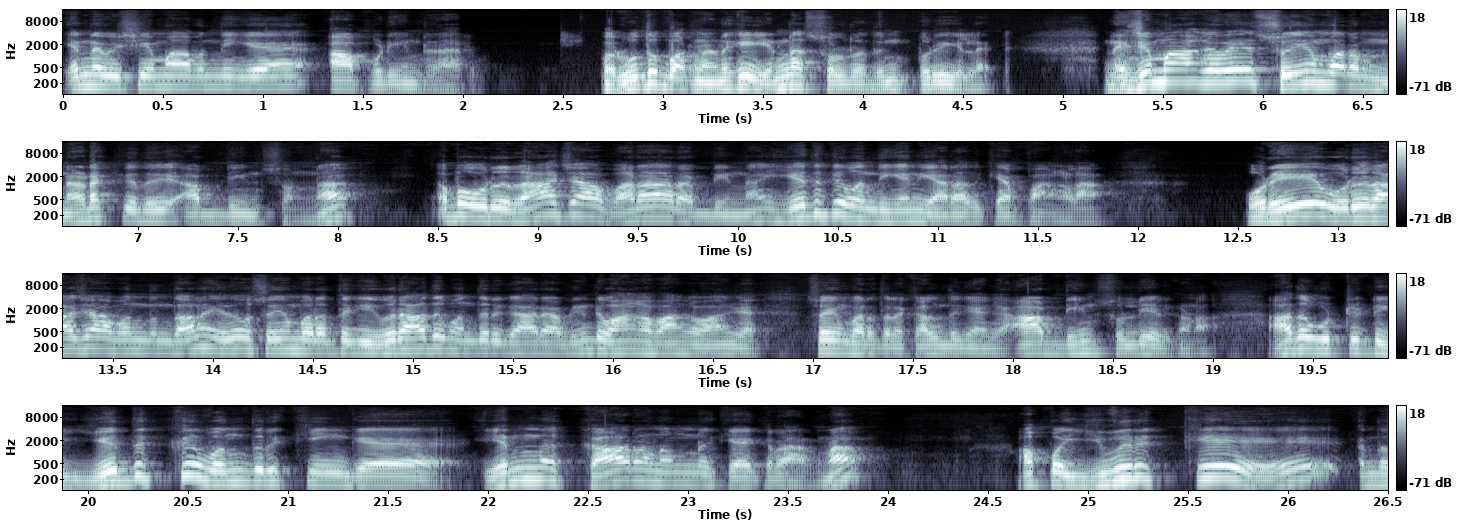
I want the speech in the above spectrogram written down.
என்ன விஷயமா வந்தீங்க? அப்படின்றாரு இப்போ ருதுபர்ணனுக்கு என்ன சொல்றதுன்னு புரியல. நிஜமாகவே சுயம்வரம் நடக்குது அப்படின்னு சொன்னால் அப்போ ஒரு ராஜா வரார் அப்படின்னா எதுக்கு வந்தீங்கன்னு யாராவது கேட்பாங்களா? ஒரே ஒரு ராஜா வந்திருந்தாலும் ஏதோ சுயம்பரத்துக்கு இவராது வந்திருக்காரு அப்படின்ட்டு வாங்க வாங்க வாங்க சுயம்பரத்தில் கலந்துக்கங்க அப்படின்னு சொல்லியிருக்கணும். அதை விட்டுட்டு எதுக்கு வந்திருக்கீங்க? என்ன காரணம்னு கேட்குறாருன்னா அப்போ இவருக்கே அந்த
